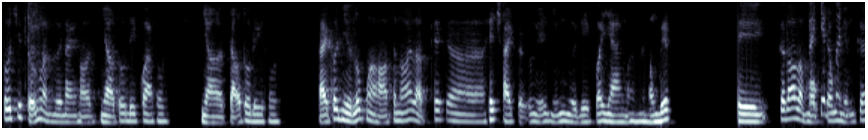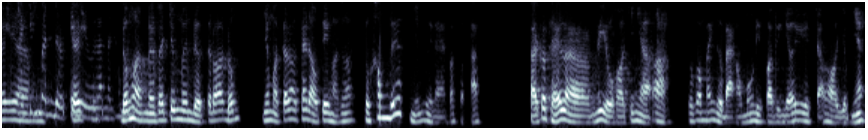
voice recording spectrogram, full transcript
Tôi chỉ tưởng là người này họ nhờ tôi đi qua thôi nhờ chở tôi đi thôi. Tại có nhiều lúc mà họ sẽ nói là cái uh, hitchhiker có nghĩa những người đi quá gian mà mình không biết thì cái đó là một trong minh, những cái phải chứng minh được cái, cái điều là mình không đúng rồi mình phải chứng minh được cái đó đúng. Nhưng mà cái đó cái đầu tiên họ sẽ nói tôi không biết những người này bất hợp pháp. Tại có thể là ví dụ họ chỉ nhờ à tôi có mấy người bạn họ muốn đi qua biên giới chở họ giùm nhé.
